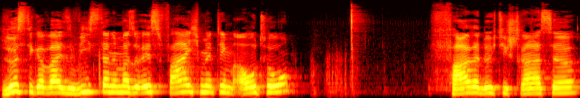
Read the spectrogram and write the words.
lustigerweise, wie es dann immer so ist, fahre ich mit dem Auto, fahre durch die Straße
